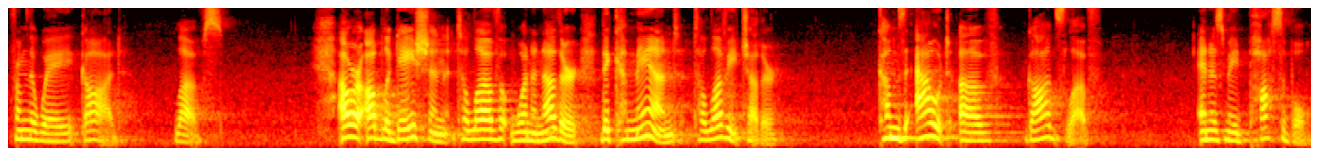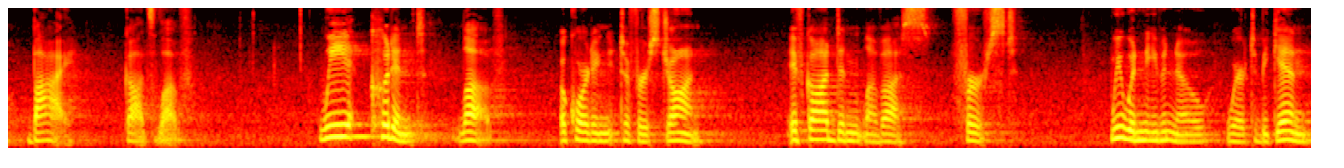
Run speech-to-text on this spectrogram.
from the way God loves. Our obligation to love one another, the command to love each other, comes out of God's love and is made possible by God's love. We couldn't love, according to 1 John, if God didn't love us first. We wouldn't even know where to begin.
